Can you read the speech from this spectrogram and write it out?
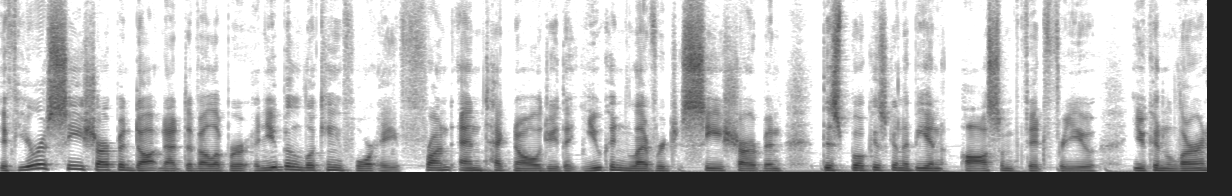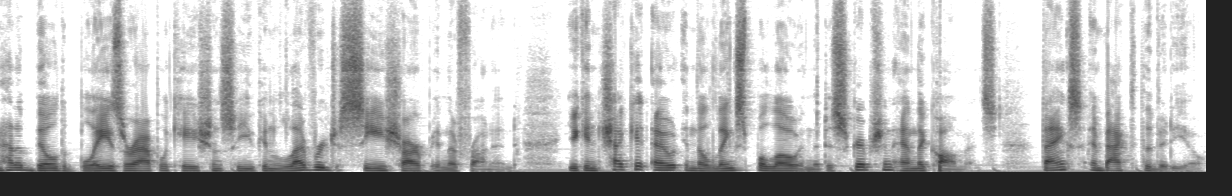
If you're a C Sharp and .NET developer and you've been looking for a front-end technology that you can leverage C Sharp in, this book is going to be an awesome fit for you. You can learn how to build Blazor applications so you can leverage C Sharp in the front end. You can check it out in the links below in the description and the comments. Thanks, and back to the video.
